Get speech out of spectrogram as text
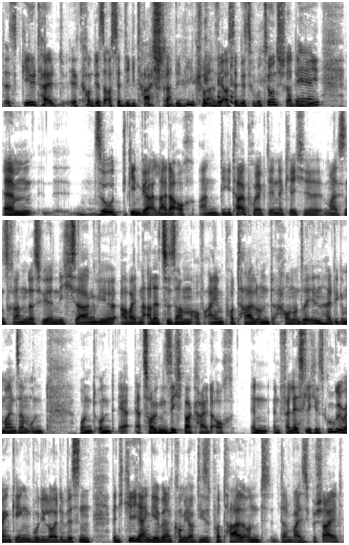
das gilt halt, es kommt jetzt aus der Digitalstrategie quasi, aus der Distributionsstrategie. Ähm, so gehen wir leider auch an Digitalprojekte in der Kirche meistens ran, dass wir nicht sagen, wir arbeiten alle zusammen auf einem Portal und hauen unsere Inhalte gemeinsam und und, und er, erzeugen Sichtbarkeit, auch ein, ein verlässliches Google-Ranking, wo die Leute wissen, wenn ich Kirche eingebe, dann komme ich auf dieses Portal und dann weiß ich Bescheid.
